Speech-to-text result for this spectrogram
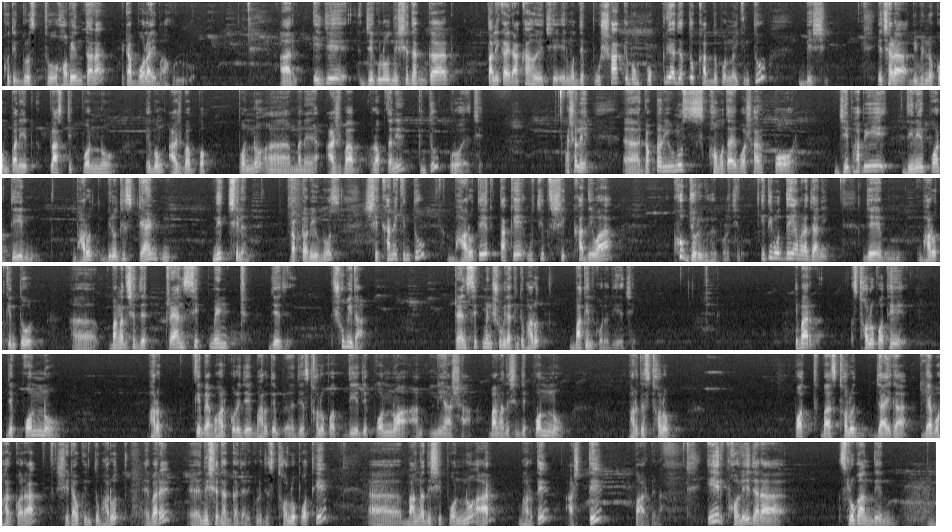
ক্ষতিগ্রস্ত হবেন তারা, এটা বলাই বাহুল্য। আর এই যে যেগুলো নিষেধাজ্ঞার তালিকায় রাখা হয়েছে, এর মধ্যে পোশাক এবং প্রক্রিয়াজাত খাদ্যপণ্যই কিন্তু বেশি। এছাড়া বিভিন্ন কোম্পানির প্লাস্টিক পণ্য এবং আসবাব পণ্য মানে আসবাব রপ্তানির কিন্তু রয়েছে। আসলে ডক্টর ইউনুস ক্ষমতায় বসার পর যেভাবে দিনের পর দিন ভারত বিরোধী স্ট্যান্ড নিচ্ছিলেন ডক্টর ইউনুস, সেখানে কিন্তু ভারতের তাকে উচিত শিক্ষা দেওয়া খুব জরুরি হয়ে পড়েছিল। ইতিমধ্যেই আমরা জানি যে ভারত কিন্তু বাংলাদেশের যে ট্রান্সিপমেন্ট যে সুবিধা, ট্রান্সশিপমেন্ট সুবিধা কিন্তু ভারত বাতিল করে দিয়েছে। এবার স্থলপথে যে পণ্য ভারতকে ব্যবহার করে যে ভারতে, যে স্থলপথ দিয়ে যে পণ্য নিয়ে আসা, বাংলাদেশের যে পণ্য, ভারতের স্থল পথ বা স্থল জায়গা ব্যবহার করা, সেটাও কিন্তু ভারত এবারে নিষেধাজ্ঞা জারি করল যে স্থলপথে বাংলাদেশি পণ্য আর ভারতে আসতে পারবে না। এর ফলে যারা স্লোগান দেন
